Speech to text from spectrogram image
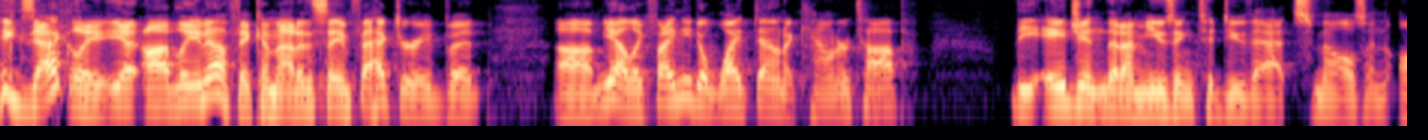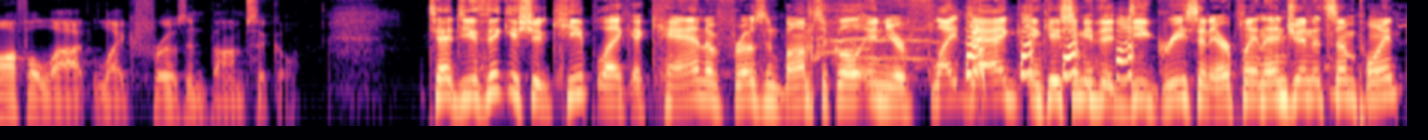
exactly. Yeah, oddly enough, they come out of the same factory. But um, yeah, like if I need to wipe down a countertop, the agent that I'm using to do that smells an awful lot like frozen bombsicle. Ted, do you think you should keep like a can of frozen bombsicle in your flight bag in case you need to degrease an airplane engine at some point?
